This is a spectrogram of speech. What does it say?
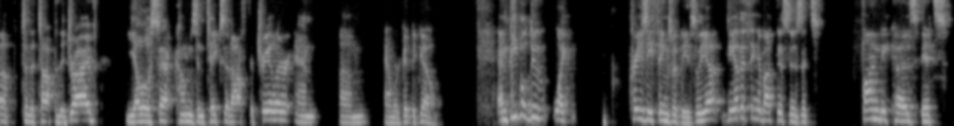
up to the top of the drive yellow sack comes and takes it off the trailer and um and we're good to go. And people do like crazy things with these. The, the other thing about this is it's fun because it's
